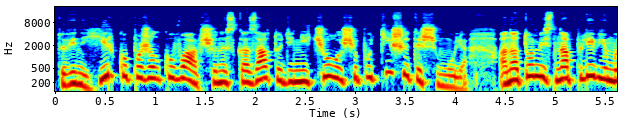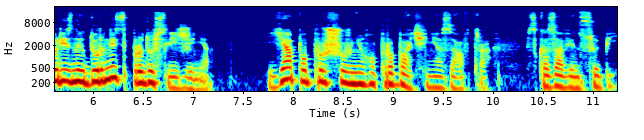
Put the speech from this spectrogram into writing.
то він гірко пожалкував, що не сказав тоді нічого, щоб утішити шмуля, а натомість наплів йому різних дурниць про дослідження. Я попрошу в нього пробачення завтра, сказав він собі.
